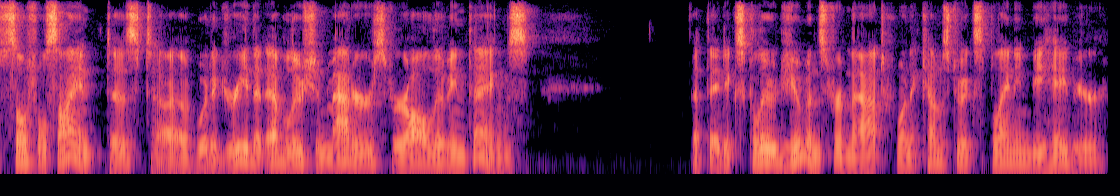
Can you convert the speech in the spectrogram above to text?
social scientists uh, would agree that evolution matters for all living things, but they'd exclude humans from that when it comes to explaining behavior.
